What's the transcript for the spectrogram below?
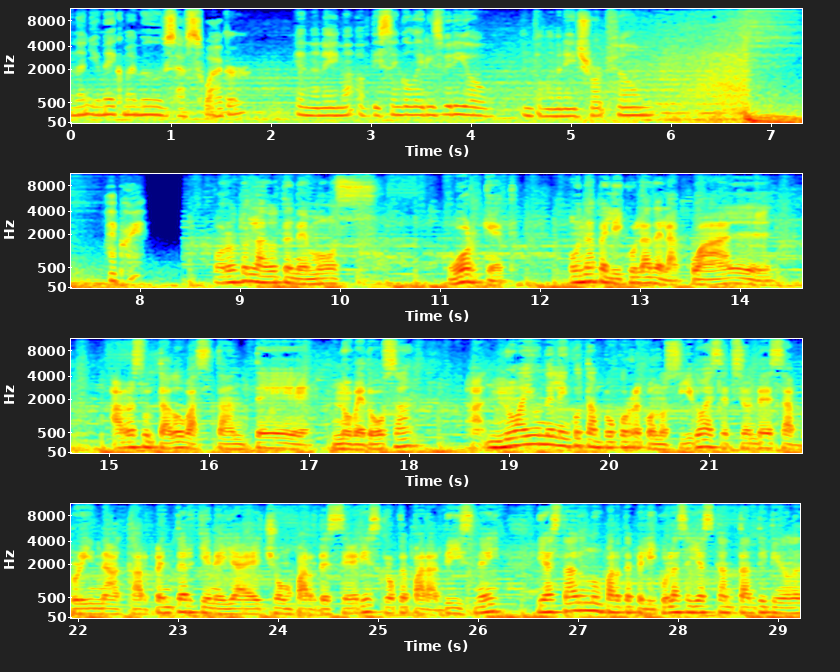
And that you make my moves have swagger. In the name of the Single Ladies video and the Lemonade short film. Por otro lado tenemos Work It, una película de la cual ha resultado bastante novedosa. Ah, no hay un elenco tampoco reconocido, a excepción de Sabrina Carpenter, quien ella ha hecho un par de series, creo que para Disney, y ha estado en un par de películas. Ella es cantante y tiene una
